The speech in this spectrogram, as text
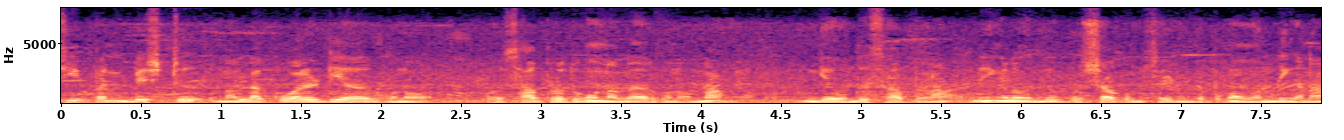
சீப் அண்ட் பெஸ்ட்டு நல்லா குவாலிட்டியாக இருக்கணும். சாப்பிட்றதுக்கும் நல்லா இருக்கணும்னா இங்கே வந்து சாப்பிட்லாம். நீங்களும் வந்து புருஷாக்கம் சைடு இந்த பக்கம் வந்தீங்கன்னா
